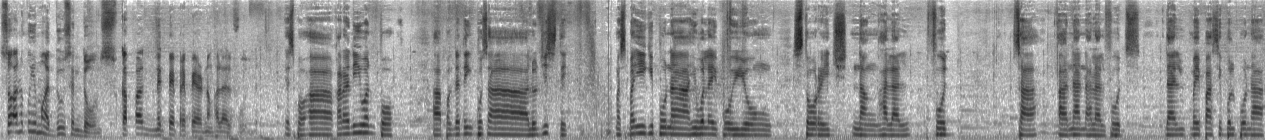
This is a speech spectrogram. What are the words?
So ano po yung mga do's and don'ts kapag nagpe-prepare ng halal food? yes po ah, karaniwan po ah, pagdating po sa logistic mas maigi po na hiwalay po yung storage ng halal food sa ah, non-halal foods dahil may possible po na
